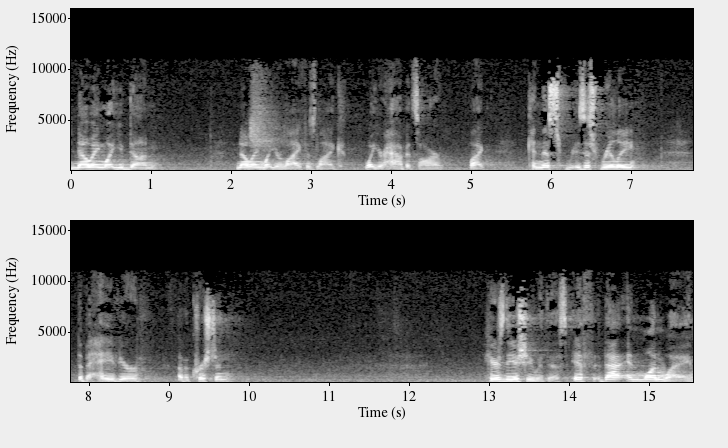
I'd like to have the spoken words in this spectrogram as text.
knowing what you've done, knowing what your life is like, what your habits are. Like, can this is this really the behavior of a Christian? Here's the issue with this. If that, in one way,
